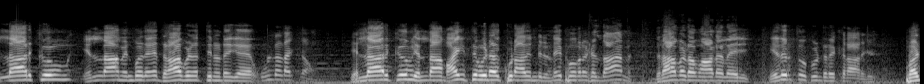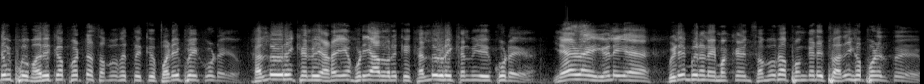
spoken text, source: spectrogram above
எல்லாருக்கும் எல்லாம் என்பதே திராவிடத்தினுடைய உள்ளடக்கம். எல்லாருக்கும் எல்லாம் வாய்த்து விடக்கூடாது என்று நினைப்பவர்கள் தான் திராவிட மாடலை எதிர்த்து கொண்டிருக்கிறார்கள். படிப்பு மறுக்கப்பட்ட சமூகத்துக்கு படிப்பை கூட. கல்லூரி கல்வி அடைய முடியாதவருக்கு கல்லூரி கல்வியை கூட. ஏழை எளிய விளிம்பு நிலை மக்களின் சமூக பங்களிப்பு அதிகப்படுத்து.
